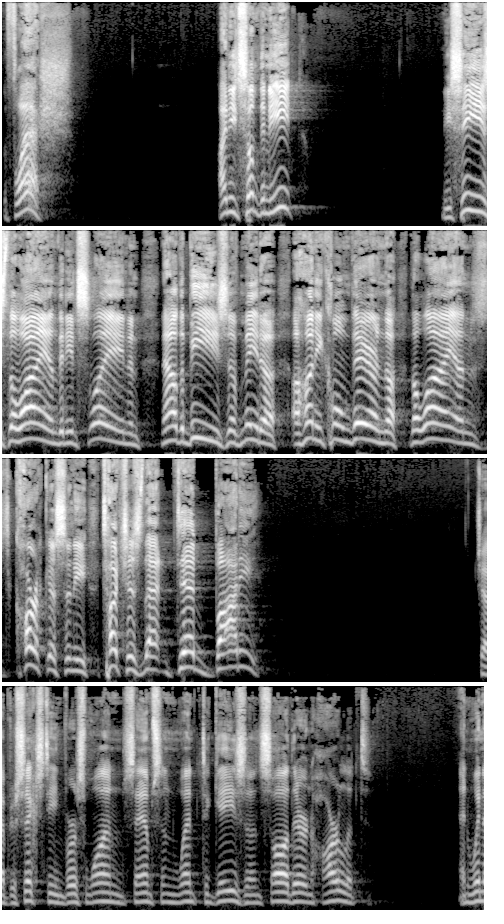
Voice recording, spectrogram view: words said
The flesh. I need something to eat. He sees the lion that he'd slain, and now the bees have made a, a honeycomb there, and the, the lion's carcass, and he touches that dead body. Chapter 16, verse 1 Samson went to Gaza and saw there an harlot and went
